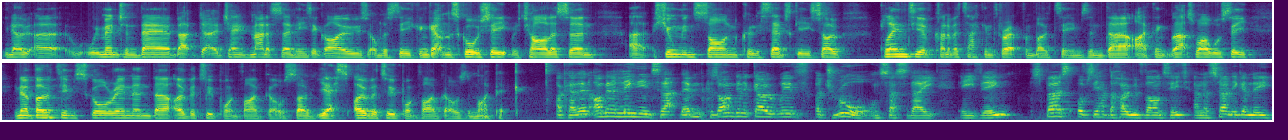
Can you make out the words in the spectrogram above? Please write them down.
You know, uh, we mentioned there about uh, James Maddison. He's a guy who's obviously can get on the score sheet. Richarlison, uh, Son, Kulusevski. So plenty of kind of attacking threat from both teams, and uh, I think that's why we'll see. You know, both teams scoring and uh, over 2.5 goals. So yes, over 2.5 goals is my pick. Okay, then I'm going to lean into that then because I'm going to go with a draw on Saturday evening. Spurs obviously have the home advantage and are certainly going to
